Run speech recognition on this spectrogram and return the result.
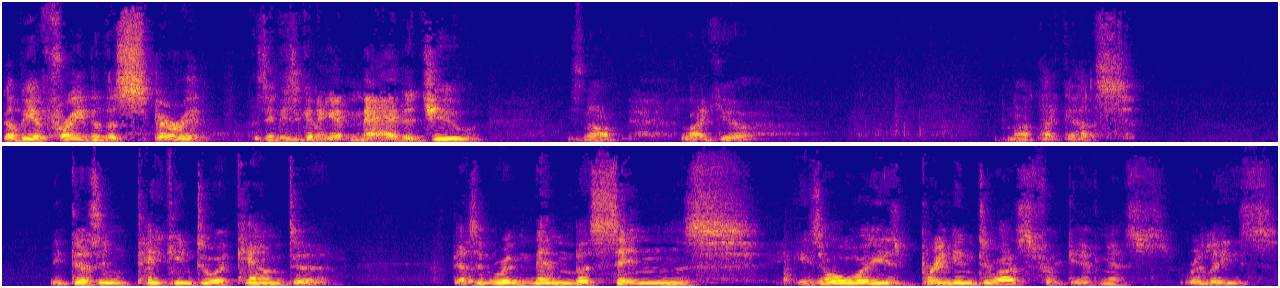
Don't be afraid of the Spirit as if he's going to get mad at you. He's not like you, not like us. He doesn't take into account uh, doesn't remember sins. He's always bringing to us forgiveness, release.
